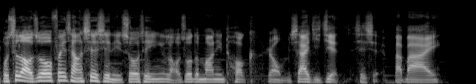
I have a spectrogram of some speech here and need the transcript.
我是老周，非常谢谢你收听老周的 Money Talk，让我们下一集见，谢谢，拜拜。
